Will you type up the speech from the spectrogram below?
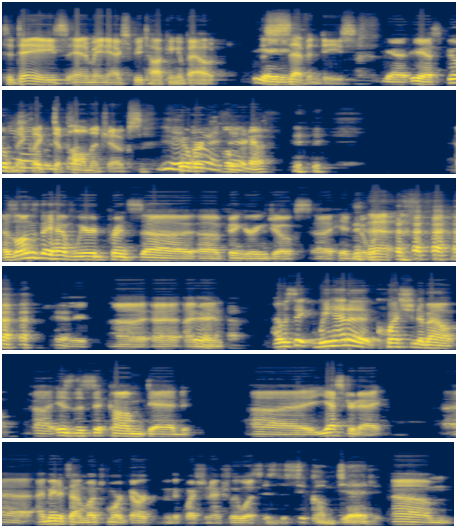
today's animaniacs would be talking about the, the 70s. Yeah, yeah. Spielberg make like De Palma jokes. Yeah, Spielberg, right, fair enough. as long as they have weird Prince uh, uh, fingering jokes uh, hidden away. yeah. Uh, uh, I mean, I was saying we had a question about uh, is the sitcom dead yesterday. I made it sound much more dark than the question actually was. Is the sitcom dead? Um,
